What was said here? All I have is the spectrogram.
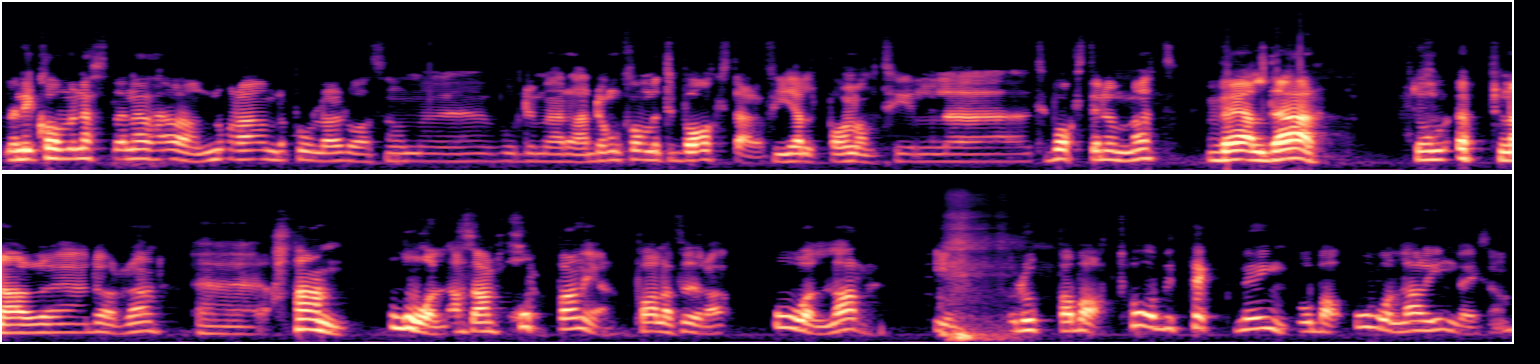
Men det kommer nästan några andra polare då som eh, bodde med där. De kommer tillbaks där och får hjälpa honom till, eh, tillbaks till rummet. Väl där, de öppnar eh, dörren. Eh, han, ål, alltså han hoppar ner på alla fyra, ålar in ropar bara ta beteckning och bara ålar in liksom.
